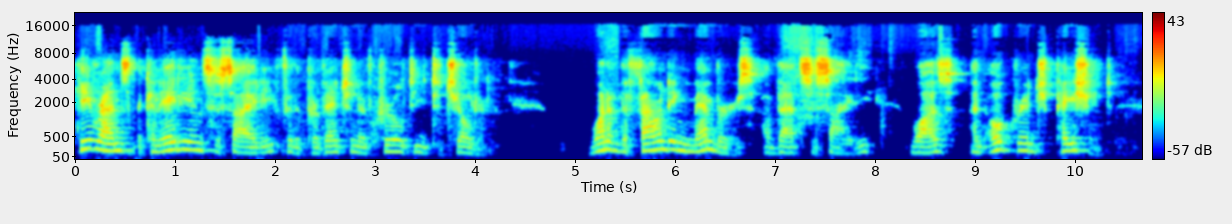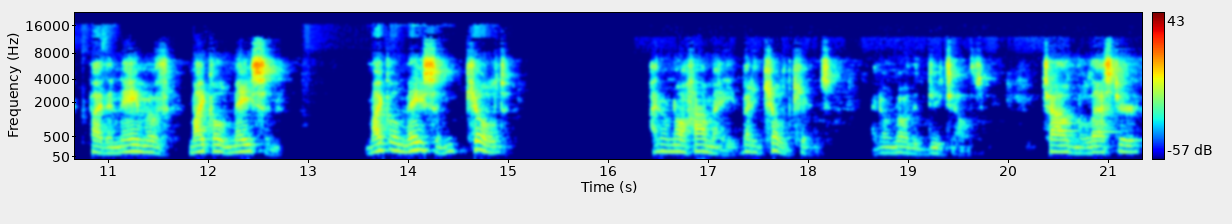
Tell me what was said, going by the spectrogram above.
he runs the Canadian Society for the Prevention of Cruelty to Children. One of the founding members of that society was an Oak Ridge patient by the name of Michael Mason. Michael Mason killed I don't know how many, but he killed kids. I don't know the details. Child molester,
